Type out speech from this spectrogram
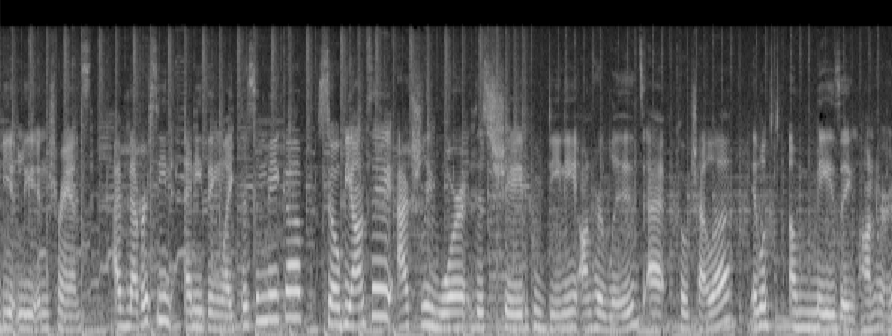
immediately entranced. I've never seen anything like this in makeup. So Beyonce actually wore this shade Houdini on her lids at Coachella. It looked amazing on her.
